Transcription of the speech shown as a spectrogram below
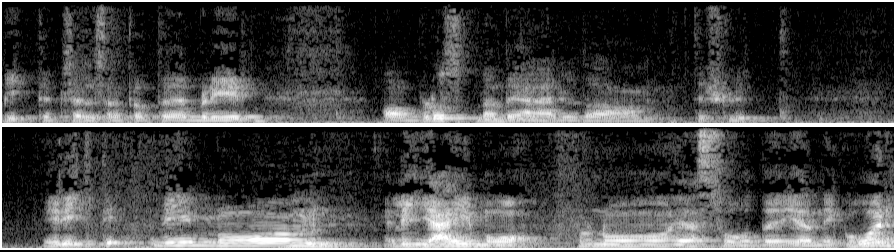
bittert selvsagt at det blir avblåst, men det er jo da til slutt Riktig. Vi må Eller jeg må, for nå Jeg så det igjen i går.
